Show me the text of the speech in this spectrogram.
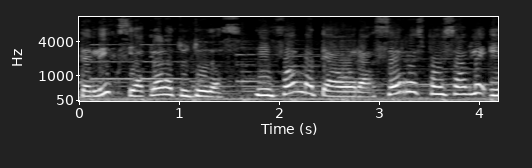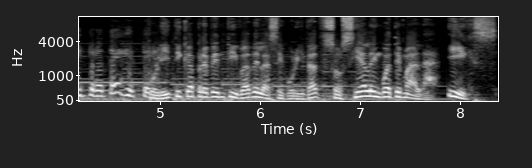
del IX y aclara tus dudas. Infórmate ahora, sé responsable y protégete. Política Preventiva de la Seguridad Social en Guatemala. IX.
